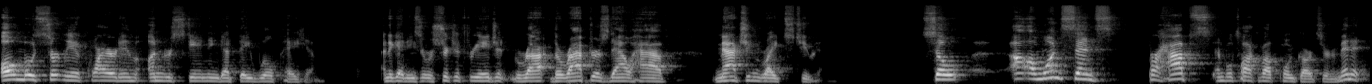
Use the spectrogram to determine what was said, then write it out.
almost certainly acquired him, understanding that they will pay him. And again, he's a restricted free agent. The Raptors now have matching rights to him. So, uh, on one sense, perhaps, and we'll talk about point guards here in a minute,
